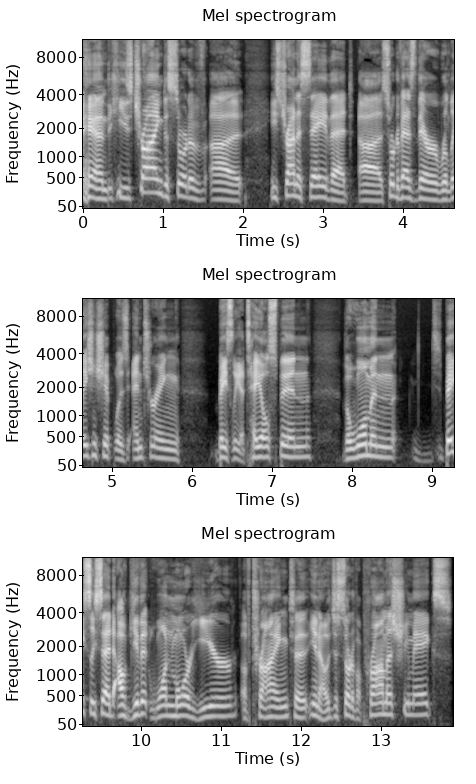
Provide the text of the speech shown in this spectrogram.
and he's trying to sort of uh, he's trying to say that uh, sort of as their relationship was entering basically a tailspin, the woman basically said, "I'll give it one more year of trying to," you know, just sort of a promise she makes.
